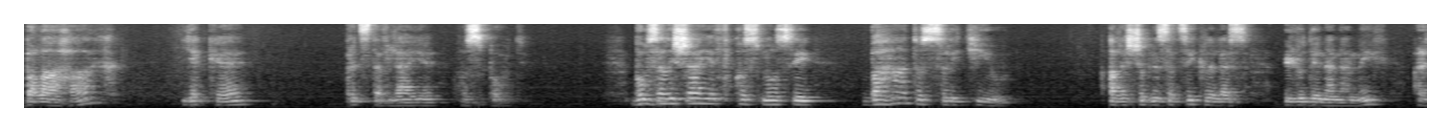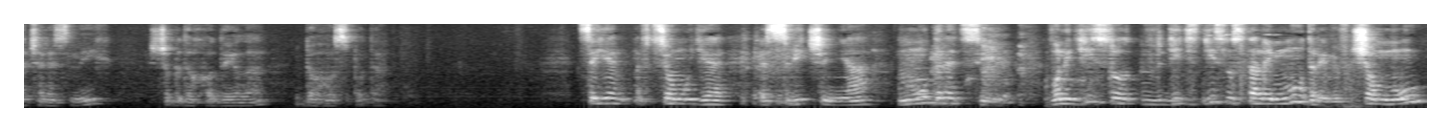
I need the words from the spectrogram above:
благах, яке представляє Господь. Бог залишає в космосі багато слідів, але щоб не зациклилась людина на них, але через них, щоб доходила до Господа. Це є, в цьому є е, свідчення мудреців. Вони дійсно, дійсно стали мудрими. В чому?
